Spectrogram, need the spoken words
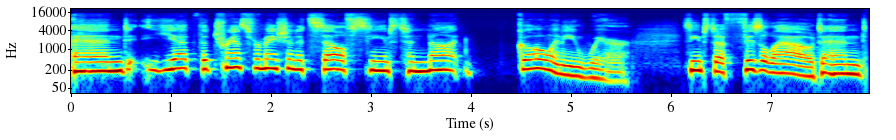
And yet the transformation itself seems to not go anywhere seems to fizzle out. And,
